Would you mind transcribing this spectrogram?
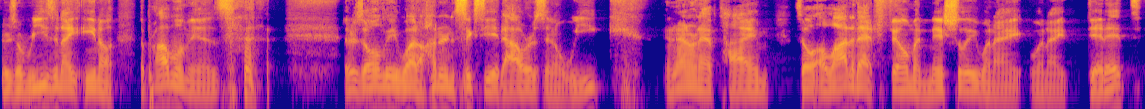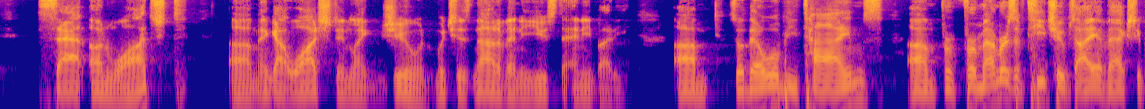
there's a reason I, you know, the problem is there's only what 168 hours in a week, and I don't have time. So a lot of that film initially, when I when I did it, sat unwatched um, and got watched in like June, which is not of any use to anybody. Um, so there will be times um, for for members of Teach Hoops, I have actually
